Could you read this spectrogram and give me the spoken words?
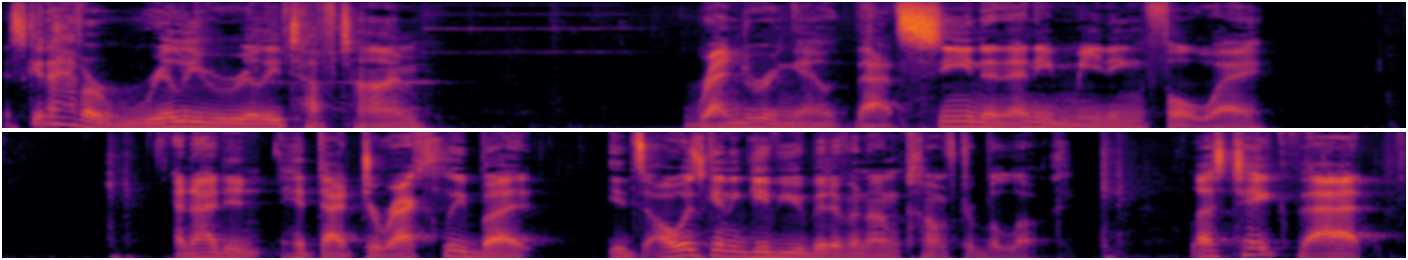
it's gonna have a really, really tough time rendering out that scene in any meaningful way. And I didn't hit that directly, but it's always gonna give you a bit of an uncomfortable look. Let's take that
